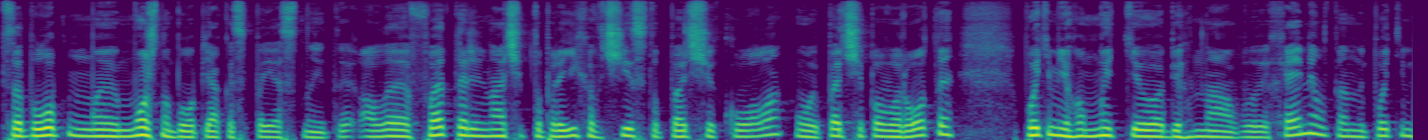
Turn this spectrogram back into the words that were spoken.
це було б можна було б якось пояснити. Але Фетель, начебто, приїхав чисто перші кола, ой, перші повороти. Потім його миттю обігнав Хемілтон, і потім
